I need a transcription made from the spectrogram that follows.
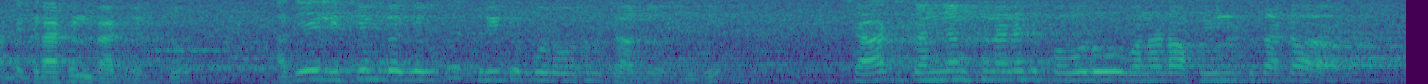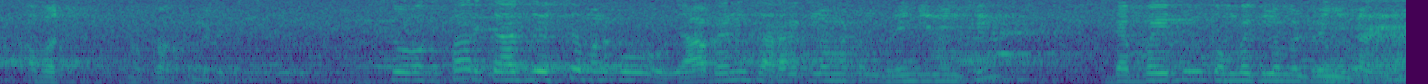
అంటే గ్రాఫిన్ బ్యాటరీస్తో అదే లిథియంలోకి వెళ్తే three to four hours charge అవుతుంది. ఛార్జ్ కన్జంప్షన్ అనేది power one and half unit దాకా అవ్వచ్చు అప్రాక్సిమేట్గా సో ఒకసారి ఛార్జ్ చేస్తే మనకు యాభై నుంచి అరవై కిలోమీటర్ల రేంజ్ నుంచి డెబ్బై టు తొంభై కిలోమీటర్ రేంజ్ దాకా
